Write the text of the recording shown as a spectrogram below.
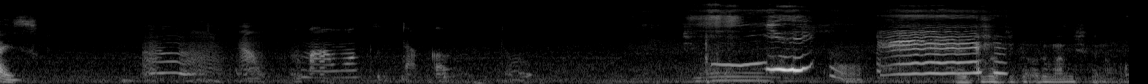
guys? 애기가 진짜 얼음 안 있으려 나?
